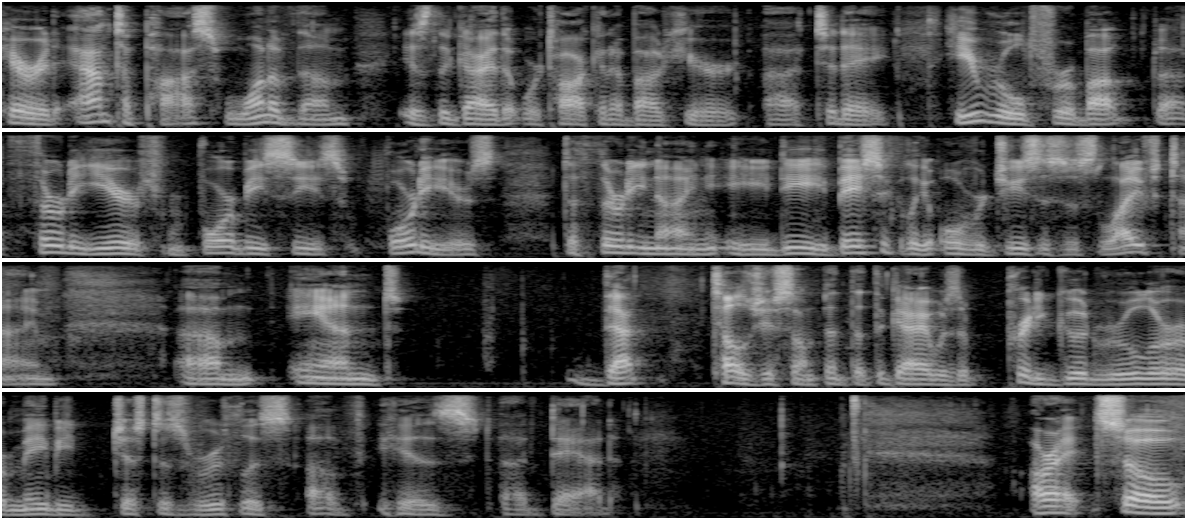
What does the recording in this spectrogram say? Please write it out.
Herod Antipas, one of them, is the guy that we're talking about here uh, today. He ruled for about uh, 30 years, from 4 BC, 40 years to 39 AD, basically over Jesus' lifetime. Um, and that tells you something that the guy was a pretty good ruler or maybe just as ruthless of his uh, dad. All right, so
